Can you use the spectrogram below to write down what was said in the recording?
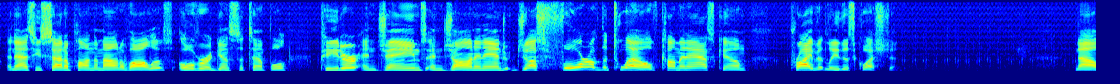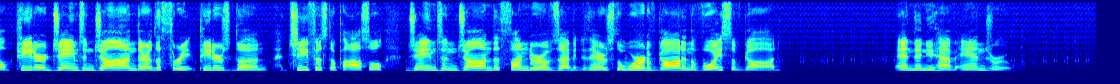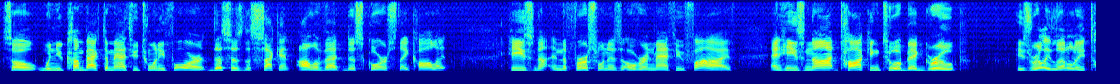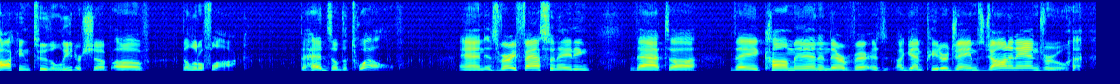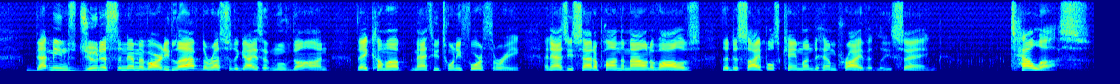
And as he sat upon the Mount of Olives over against the temple, Peter and James and John and Andrew, just four of the twelve, come and ask him privately this question. Now, Peter, James, and John, they're the three. Peter's the chiefest apostle. James and John, the thunder of Zebedee. There's the word of God and the voice of God. And then you have Andrew. So when you come back to Matthew 24, this is the second Olivet discourse, they call it. He's not, and the first one is over in Matthew 5, and he's not talking to a big group. He's really literally talking to the leadership of the little flock, the heads of the 12. And it's very fascinating that uh, they come in and they're very, again, Peter, James, John, and Andrew. that means Judas and them have already left. The rest of the guys have moved on. They come up, Matthew 24 3. And as he sat upon the Mount of Olives, the disciples came unto him privately, saying, Tell us,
